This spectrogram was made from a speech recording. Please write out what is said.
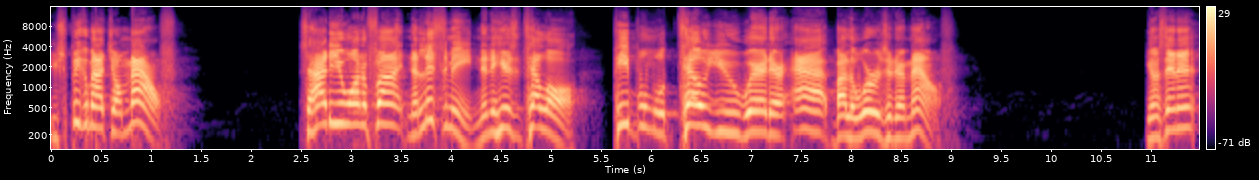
You speak them out your mouth. So, how do you want to find? Now, listen to me. Now, here's a tell all people will tell you where they're at by the words of their mouth. You understand that?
